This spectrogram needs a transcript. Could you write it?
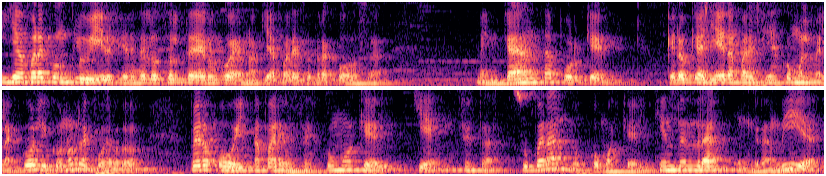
Y ya para concluir, si eres de los solteros, bueno, aquí aparece otra cosa. Me encanta porque creo que ayer aparecías como el melancólico, no recuerdo, pero hoy apareces como aquel quien se está superando, como aquel quien tendrá un gran día,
